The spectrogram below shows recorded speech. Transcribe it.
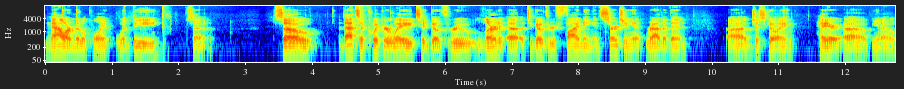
Now our middle point would be 7. So that's a quicker way to go through learning uh, to go through finding and searching it rather than uh, just going hey uh, you know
